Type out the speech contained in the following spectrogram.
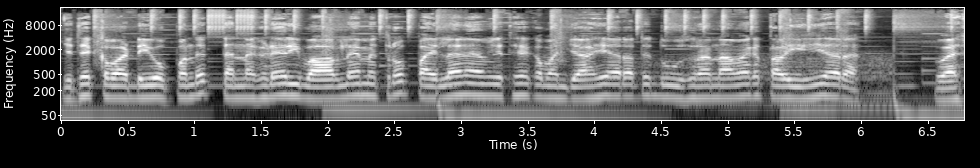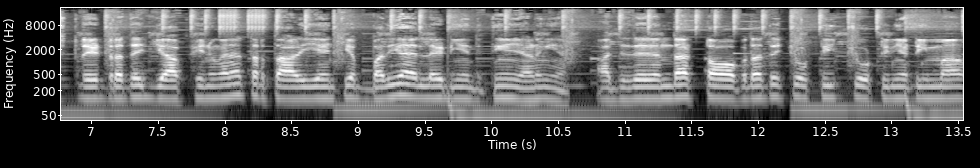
ਜਿੱਥੇ ਕਬੱਡੀ ਓਪਨ ਦੇ ਤਿੰਨ ਖਿਡਾਰੀ ਬਾਹਰ ਲਏ। ਮਿੱਤਰੋ, ਪਹਿਲਾ ਨਾਮ ਜਿੱਥੇ 51000 ਆ ਤੇ ਦੂਸਰਾ ਨਾਮ ਹੈ 41000 ਆ। ਵੈਸਟ ਰੇਡਰ ਤੇ ਜਾਫੀ ਨੂੰ ਕਹਿੰਦੇ 43 ਇੰਚ ਵਧੀਆ ਐਲਈਡੀਆਂ ਦਿੱਤੀਆਂ ਜਾਣਗੀਆਂ। ਅੱਜ ਦੇ ਦਿਨ ਦਾ ਟੌਪ ਦਾ ਤੇ ਚੋਟੀ ਚੋਟੀ ਦੀਆਂ ਟੀਮਾਂ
